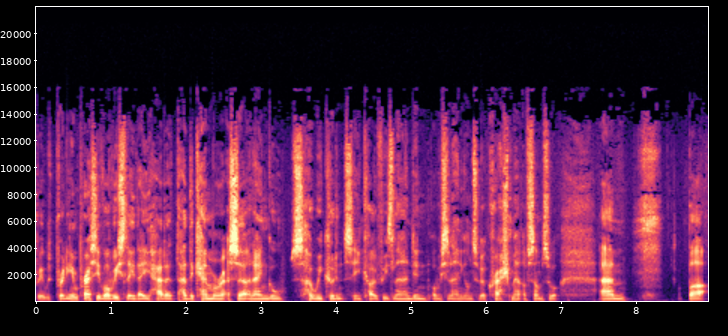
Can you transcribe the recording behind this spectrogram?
it was pretty impressive. Obviously, they had a had the camera at a certain angle, so we couldn't see Kofi's landing. Obviously, landing onto a crash mat of some sort. Um, but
